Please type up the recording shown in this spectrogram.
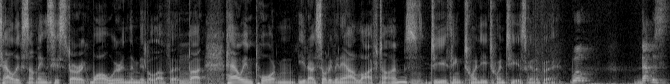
tell if something's historic while we're in the middle of it. Mm. But how important, you know, sort of in our lifetimes, mm. do you think 2020 is going to be? Well, that was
